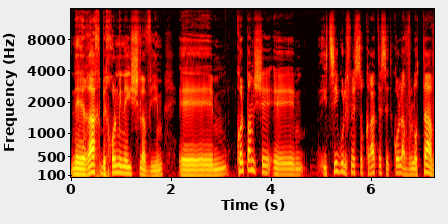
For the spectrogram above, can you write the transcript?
נערך בכל מיני שלבים. Uh, כל פעם ש... Uh, הציגו לפני סוקרטס את כל עוולותיו,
